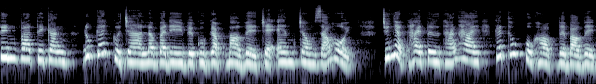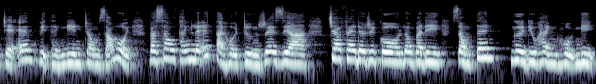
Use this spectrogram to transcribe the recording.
Tin Vatican đúc kết của cha Lombardi về cuộc gặp bảo vệ trẻ em trong giáo hội. Chủ nhật 24 tháng 2 kết thúc cuộc họp về bảo vệ trẻ em vị thành niên trong giáo hội và sau thánh lễ tại hội trường Regia, cha Federico Lombardi, dòng tên người điều hành hội nghị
